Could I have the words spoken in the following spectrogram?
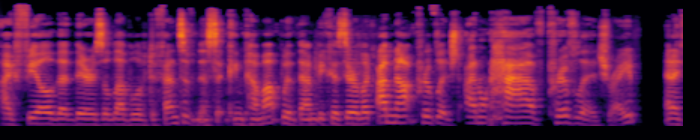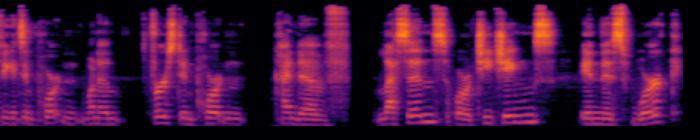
I feel that there's a level of defensiveness that can come up with them because they're like, I'm not privileged. I don't have privilege, right? And I think it's important. One of the first important kind of lessons or teachings in this work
